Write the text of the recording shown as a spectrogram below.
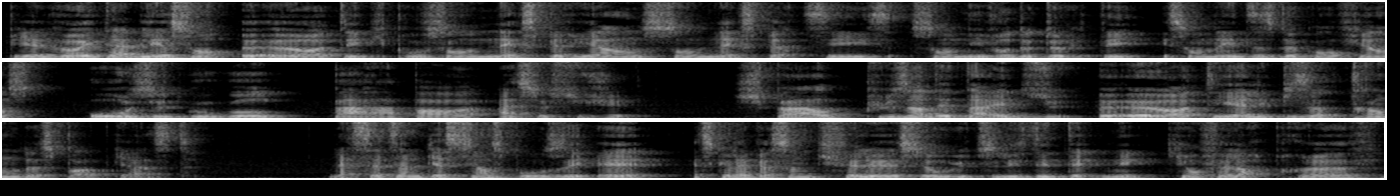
puis elle va établir son EEAT qui prouve son expérience, son expertise, son niveau d'autorité et son indice de confiance aux yeux de Google par rapport à ce sujet. Je parle plus en détail du EEAT à l'épisode 30 de ce podcast. La septième question à se poser est, est-ce que la personne qui fait le SEO utilise des techniques qui ont fait leurs preuves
